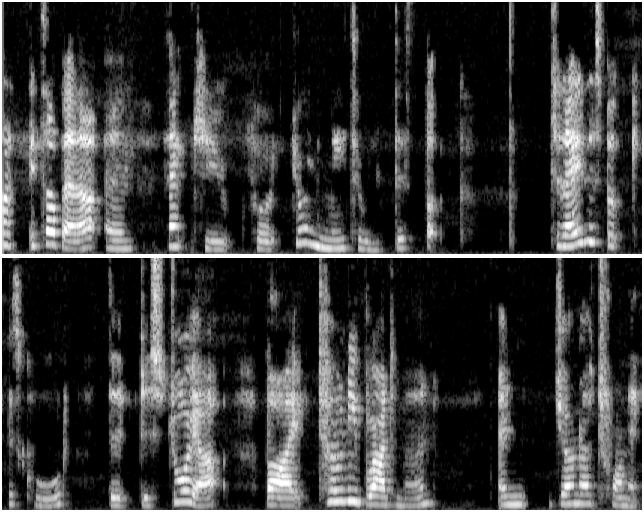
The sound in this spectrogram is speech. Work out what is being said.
everyone, it's Arbella and thank you for joining me to read this book. Today this book is called The Destroyer by Tony Bradman and Jonatronix.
